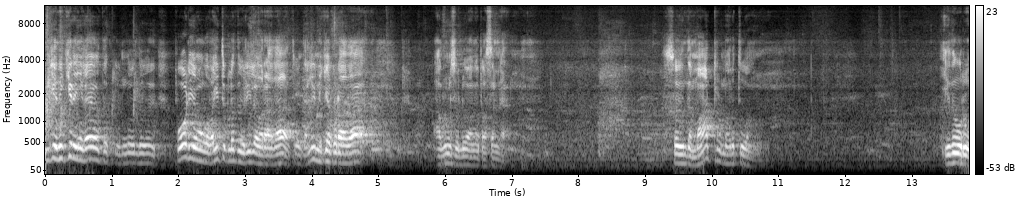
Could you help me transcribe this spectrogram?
இங்கே நிற்கிறீங்களே இந்த இந்த போடியம் உங்கள் வயிற்றுக்குள்ளேருந்து வெளியில் வராதா? தள்ளி நிற்கக்கூடாதா அப்படின்னு சொல்லுவாங்க பசங்க. ஸோ இந்த மாற்று மருத்துவம் இது ஒரு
